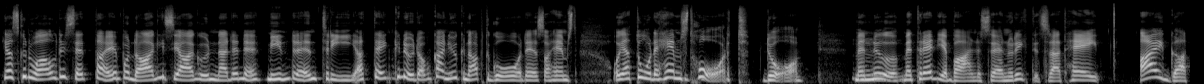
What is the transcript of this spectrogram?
jag skulle nog aldrig sätta en på dagis jag när den är mindre än tre. Att tänk nu, de kan ju knappt gå och det är så hemskt. Och jag tog det hemskt hårt då. Men nu med tredje barnet så är jag nu riktigt så att hej, I got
